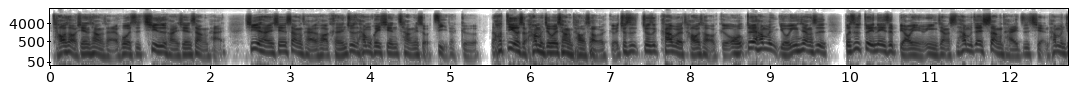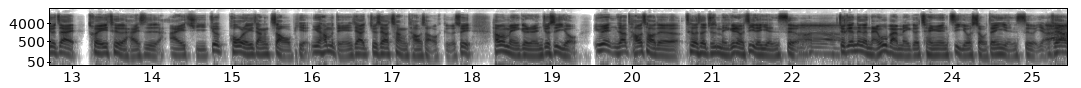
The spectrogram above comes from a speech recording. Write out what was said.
陶草先上台，或者是气质团先上台。气质团先上台的话，可能就是他们会先唱一首自己的歌，然后第二首他们就会唱陶草的歌，就是就是 cover 陶草的歌。我对他们有印象，是不是对那次表演有印象？是他们在上台之前，他们就在推特还是 IG 就 po 了一张照片，因为他们等一下就是要唱陶草的歌，所以他们每个人就是有，因为你知道陶草的特色就是每个人有自己的颜色嘛，就跟那个乃木坂每个成员自己有手灯颜色一样，这样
